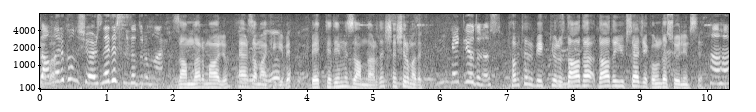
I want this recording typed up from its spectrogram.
Zamları konuşuyoruz. Nedir sizde durumlar? Zamlar malum her zamanki gibi. Beklediğimiz zamlarda şaşırmadık. Bekliyordunuz. Tabii tabii bekliyoruz. Daha da daha da yükselecek onu da söyleyeyim size. Hı hı.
